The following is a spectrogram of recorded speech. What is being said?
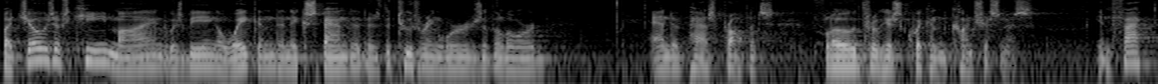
But Joseph's keen mind was being awakened and expanded as the tutoring words of the Lord and of past prophets flowed through his quickened consciousness. In fact,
